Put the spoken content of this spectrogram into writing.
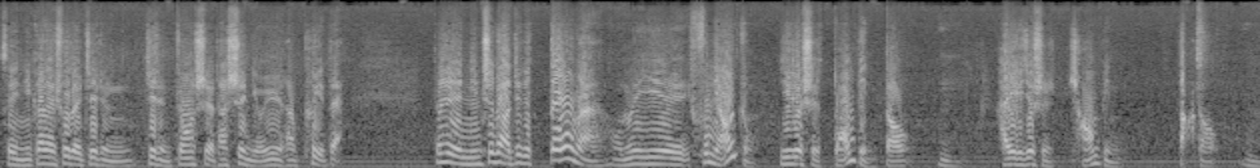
所以你刚才说的这种这种装饰，它是由于它佩戴。但是你知道这个刀呢，我们也分两种，一个是短柄刀，嗯，还有一个就是长柄大刀，嗯。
